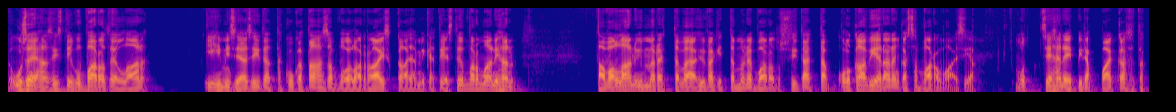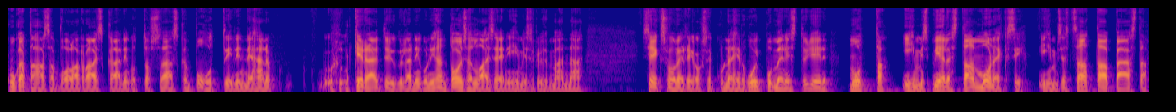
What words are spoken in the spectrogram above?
No useinhan siis niin kuin varoitellaan ihmisiä siitä, että kuka tahansa voi olla raiskaa ja mikä tietysti on varmaan ihan tavallaan ymmärrettävää ja hyväkin tämmöinen varoitus siitä, että olkaa vieraiden kanssa varovaisia. Mutta sehän ei pidä paikkaansa, että kuka tahansa voi olla raiskaa. Niin kuin tuossa äsken puhuttiin, niin nehän keräytyy kyllä niin kuin ihan toisenlaiseen ihmisryhmään nämä seksuaalirikokset kuin näihin huippumenestyjiin, mutta ihmismielestä on moneksi. Ihmiset saattaa päästä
